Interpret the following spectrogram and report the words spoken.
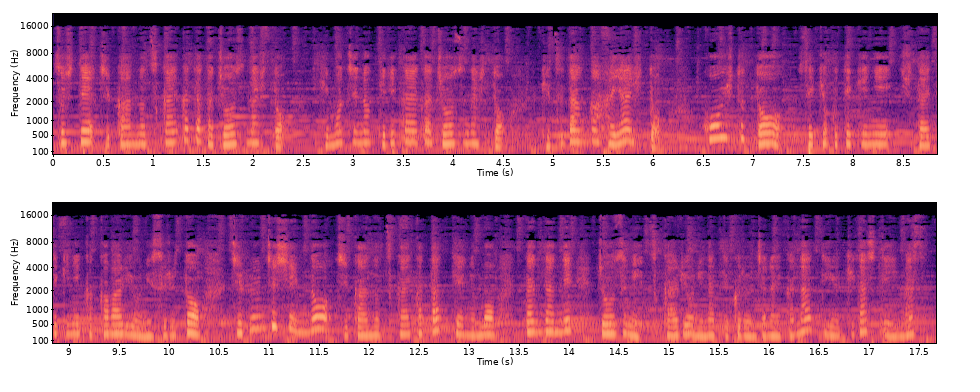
そして時間の使い方が上手な人気持ちの切り替えが上手な人決断が早い人こういう人と積極的に主体的に関わるようにすると自分自身の時間の使い方っていうのもだんだんね上手に使えるようになってくるんじゃないかなっていう気がしています。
